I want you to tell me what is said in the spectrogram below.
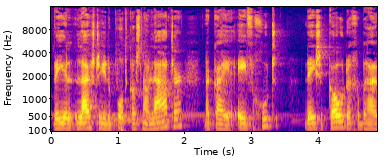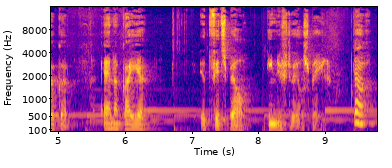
Ben je, luister je de podcast nou later, dan kan je even goed deze code gebruiken en dan kan je het fitspel individueel spelen. Dag!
